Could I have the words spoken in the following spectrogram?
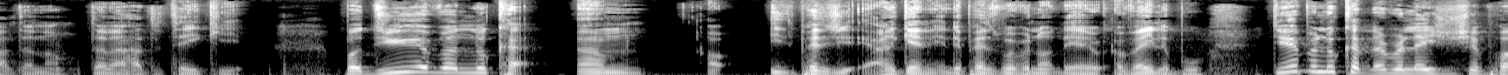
I don't know. Don't know how to take it. But do you ever look at um? uh, It depends. Again, it depends whether or not they're available. Do you ever look at the relationship a,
